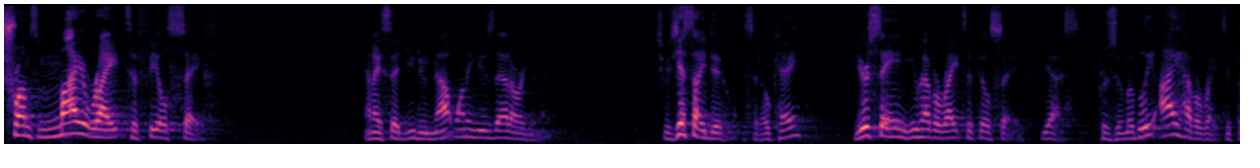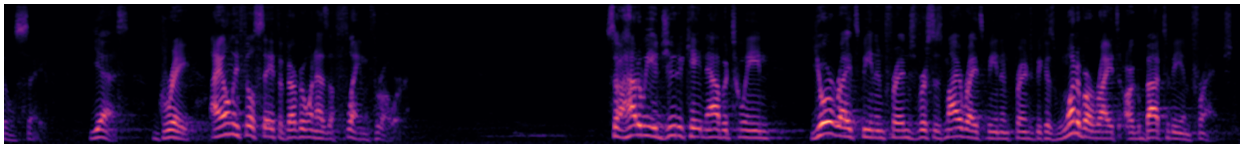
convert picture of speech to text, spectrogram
trumps my right to feel safe. And I said, You do not want to use that argument. She goes, Yes, I do. I said, Okay. You're saying you have a right to feel safe. Yes. Presumably, I have a right to feel safe. Yes. Great. I only feel safe if everyone has a flamethrower. So, how do we adjudicate now between your rights being infringed versus my rights being infringed because one of our rights are about to be infringed?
